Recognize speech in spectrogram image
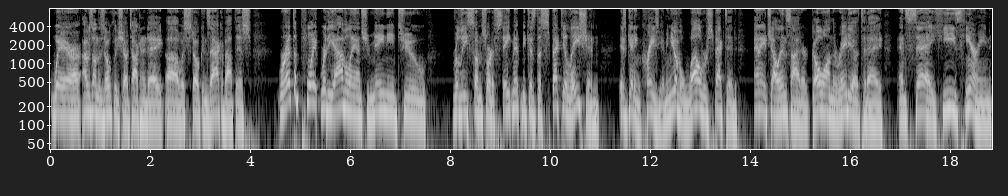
where I was on the Zoakley show talking today uh, with Stoke and Zach about this. We're at the point where the Avalanche may need to release some sort of statement because the speculation is getting crazy. I mean, you have a well respected NHL insider go on the radio today and say he's hearing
